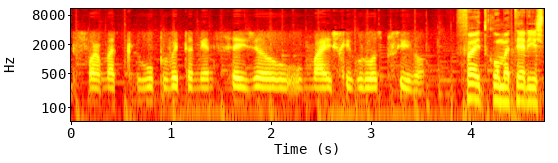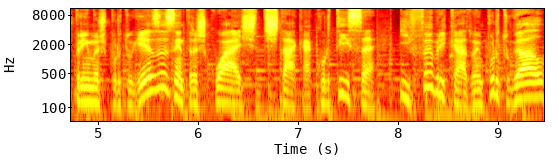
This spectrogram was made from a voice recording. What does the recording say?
de forma que o aproveitamento seja o mais rigoroso possível. Feito com matérias-primas portuguesas, entre as quais se destaca a cortiça, e fabricado em Portugal,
